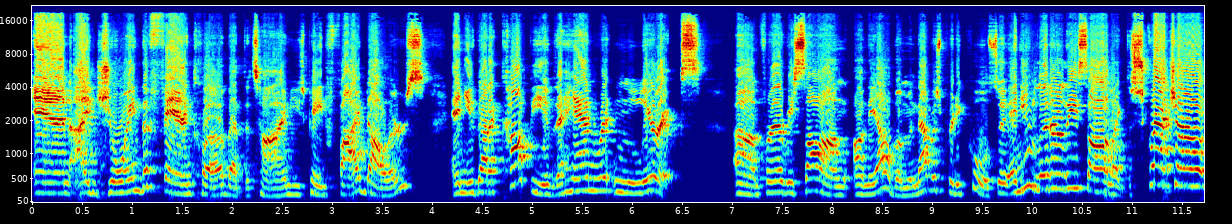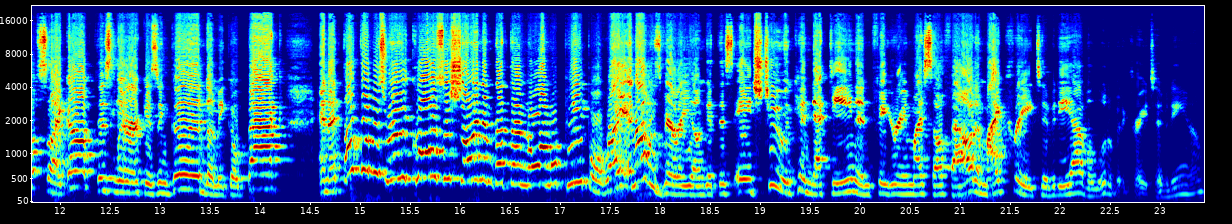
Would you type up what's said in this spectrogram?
and I joined the fan club at the time. You paid $5 and you got a copy of the handwritten lyrics um, for every song on the album, and that was pretty cool. So, and you literally saw like the scratch outs, like, oh, this lyric isn't good. Let me go back. And I thought that was really cool. So showing them that they're normal people, right? And I was very young at this age too, and connecting and figuring myself out and my creativity. I have a little bit of creativity, you know.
